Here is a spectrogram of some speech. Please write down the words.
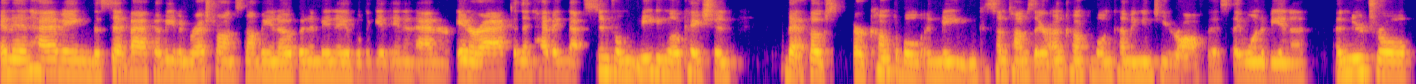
and then having the setback of even restaurants not being open and being able to get in and inter- interact and then having that central meeting location that folks are comfortable in meeting because sometimes they're uncomfortable in coming into your office. They want to be in a, a neutral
